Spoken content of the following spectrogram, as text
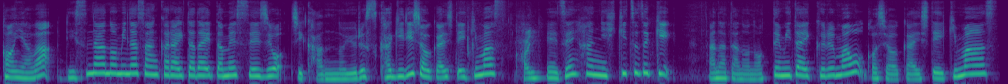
今夜はリスナーの皆さんからいただいたメッセージを時間の許す限り紹介していきます。はいえー前半に引き続きあなたの乗ってみたい車をご紹介していきます。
